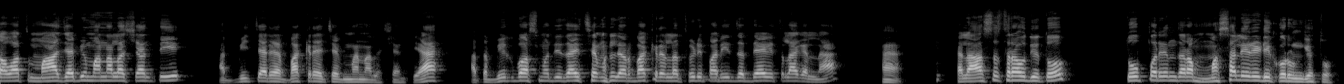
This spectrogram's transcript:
तवाच माझ्या बी मनाला शांती. बिचाऱ्या बकऱ्याच्या बी मनाला शांती हा. आता बिग बॉसमध्ये जायचंय म्हणल्यावर बकऱ्याला थोडीफार इज्जत द्यावीच लागेल ना. हा. ह्याला असंच राहू देतो. तोपर्यंत जरा मसाले रेडी करून घेतो.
